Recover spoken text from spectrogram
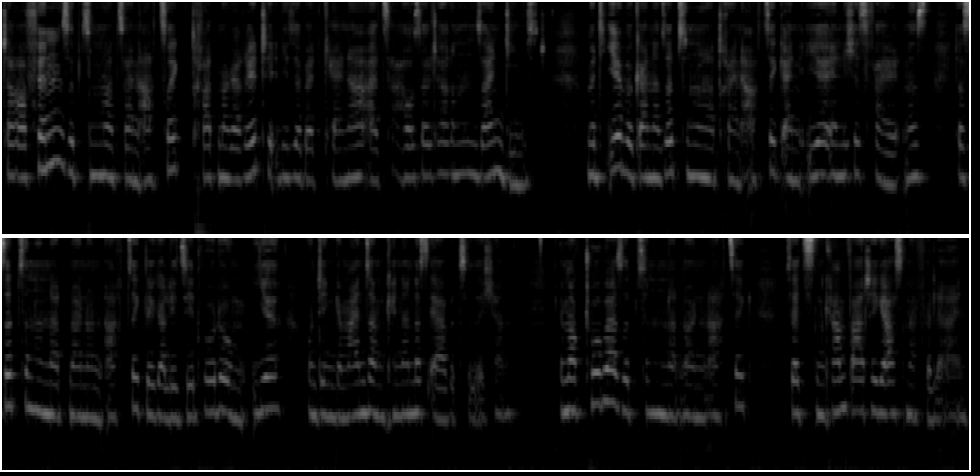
Daraufhin, 1782, trat Margarete Elisabeth Kellner als Haushälterin in seinen Dienst. Mit ihr begann er 1783 ein eheähnliches Verhältnis, das 1789 legalisiert wurde, um ihr und den gemeinsamen Kindern das Erbe zu sichern. Im Oktober 1789 setzten krampfartige Asthmafälle ein,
